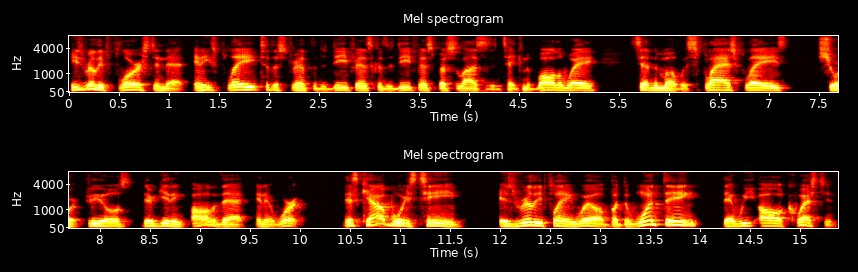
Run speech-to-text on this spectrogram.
he's really flourished in that. And he's played to the strength of the defense because the defense specializes in taking the ball away, setting them up with splash plays, short fields. They're getting all of that, and it worked. This Cowboys team is really playing well. But the one thing that we all question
